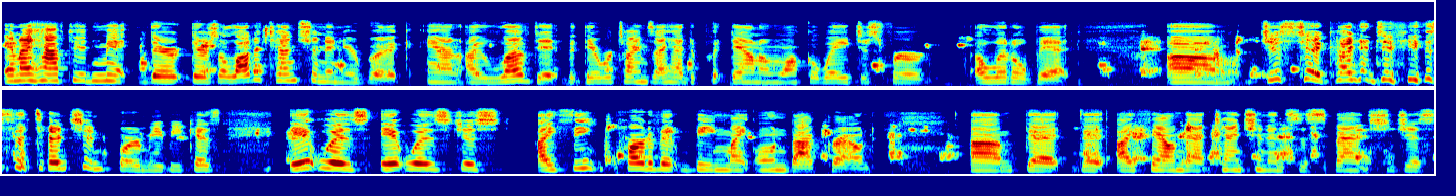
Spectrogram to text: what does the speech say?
And I have to admit there there's a lot of tension in your book and I loved it, but there were times I had to put down and walk away just for a little bit um, just to kind of diffuse the tension for me because it was it was just I think part of it being my own background um, that that I found that tension and suspense just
